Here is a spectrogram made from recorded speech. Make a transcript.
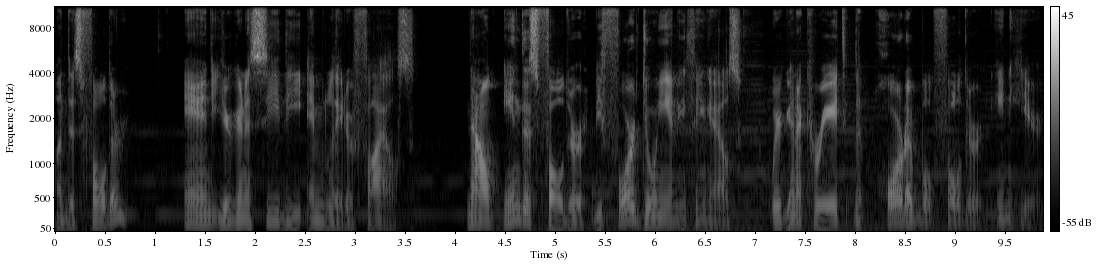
on this folder and you're gonna see the emulator files. Now in this folder, before doing anything else, we're gonna create the portable folder in here.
